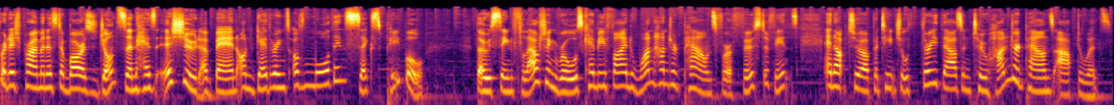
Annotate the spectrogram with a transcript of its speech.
British Prime Minister Boris Johnson has issued a ban on gatherings of more than six people. Those seen flouting rules can be fined £100 for a first offence and up to a potential £3,200 afterwards.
